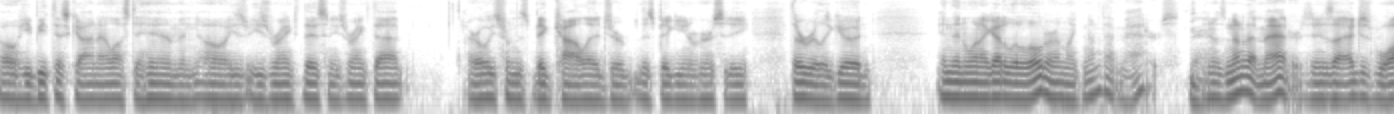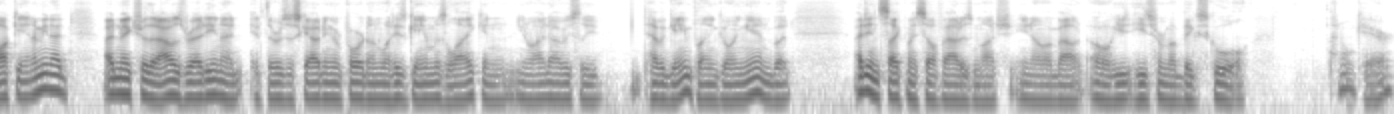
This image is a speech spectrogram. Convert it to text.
oh, he beat this guy and I lost to him, and oh, he's he's ranked this and he's ranked that, or he's from this big college or this big university. They're really good. And then when I got a little older, I'm like, none of that matters. Yeah. You know, none of that matters. Is I I just walk in. I mean, I'd I'd make sure that I was ready, and I'd, if there was a scouting report on what his game was like, and you know, I'd obviously have a game plan going in, but I didn't psych myself out as much. You know, about oh, he he's from a big school. I don't care.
